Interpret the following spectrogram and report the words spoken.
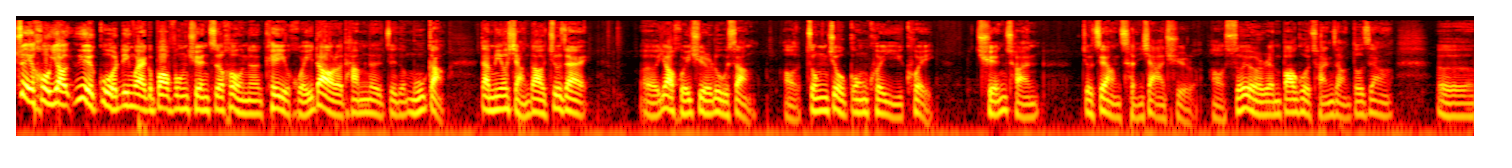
最后要越过另外一个暴风圈之后呢，可以回到了他们的这个母港，但没有想到就在呃要回去的路上，哦，终究功亏一篑，全船就这样沉下去了。哦，所有人包括船长都这样，呃，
